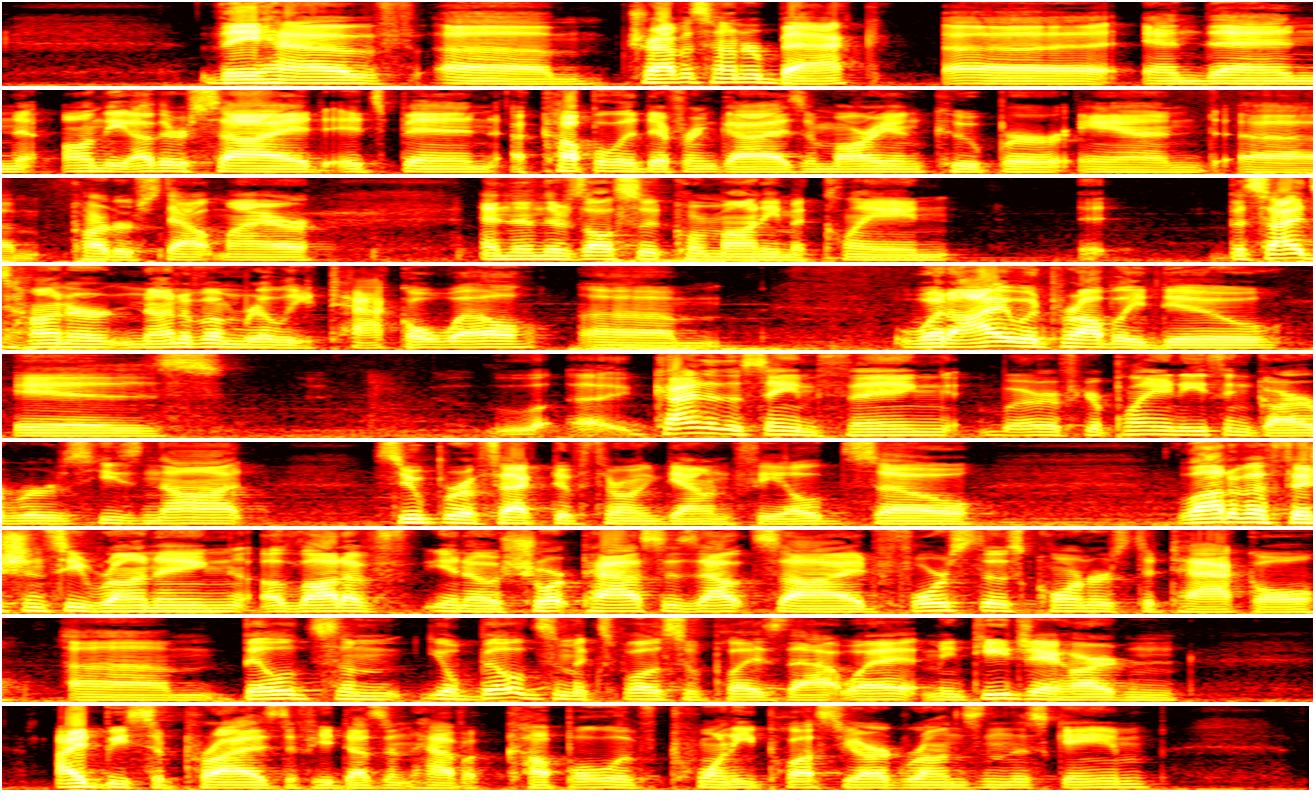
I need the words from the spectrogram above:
they have um, Travis Hunter back uh, and then on the other side, it's been a couple of different guys, Omarion Cooper and um, Carter Stoutmire. And then there's also Cormani McClain. Besides Hunter, none of them really tackle well. Um, what I would probably do is uh, kind of the same thing, where if you're playing Ethan Garbers, he's not super effective throwing downfield. So a lot of efficiency running, a lot of you know short passes outside, force those corners to tackle, um, build some. You'll build some explosive plays that way. I mean, T.J. Harden, I'd be surprised if he doesn't have a couple of twenty plus yard runs in this game.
